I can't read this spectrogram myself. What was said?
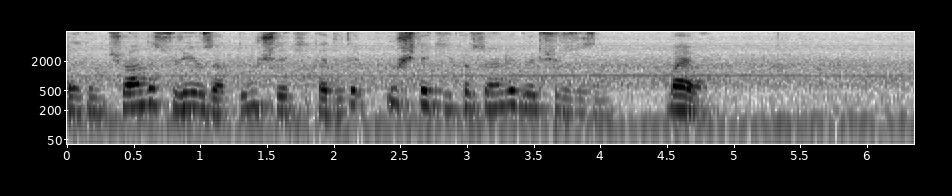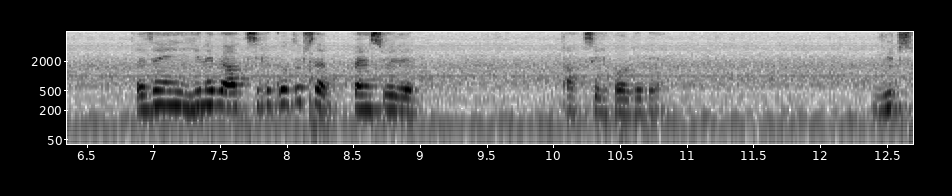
Bakın şu anda süreyi uzattı. 3 dakika dedi. 3 dakika sonra görüşürüz o zaman. Bay bay. Zaten yine bir aksilik olursa ben söylerim. Aksilik oldu diye. Virüs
